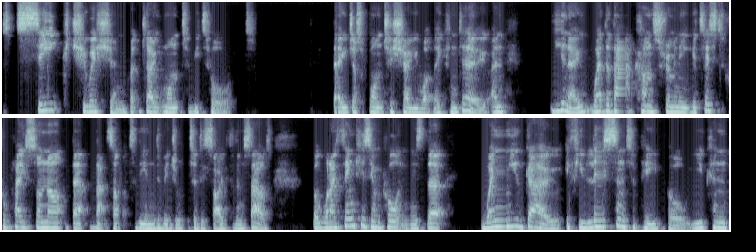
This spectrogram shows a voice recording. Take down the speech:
seek tuition but don't want to be taught. They just want to show you what they can do. And you know whether that comes from an egotistical place or not that that's up to the individual to decide for themselves but what i think is important is that when you go if you listen to people you can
